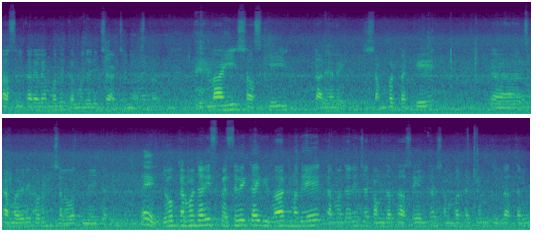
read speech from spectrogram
तहसील कार्यालयामध्ये कर्मचारीच्या अडचणी असतात. कुठलाही शासकीय कार्यालय शंभर टक्के कर्मचारीकडून चलवत नाही कधी. नाही. जो कर्मचारी स्पेसिफिक काही विभागमध्ये कर्मचारीच्या कमतरता असेल तर शंभर टक्के जिल्हा तरुण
